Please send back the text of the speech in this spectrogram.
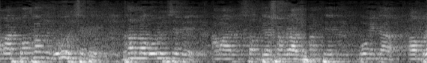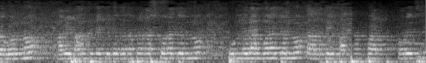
আমার প্রথম গুরু হিসেবে, ধর্মগুরু হিসেবে আমার শ্রদ্ধেয় সংগ্রাজ ভান্তের ভূমিকা অগ্রগণ্য। আমি ভান্তিকে কৃতজ্ঞতা প্রকাশ করার জন্য, পুণ্যদান করার জন্য কালকে পাঠান পাঠ করেছি।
